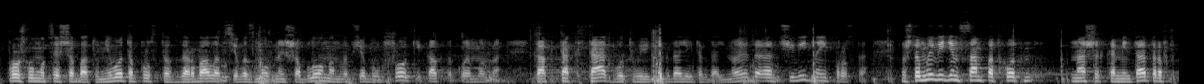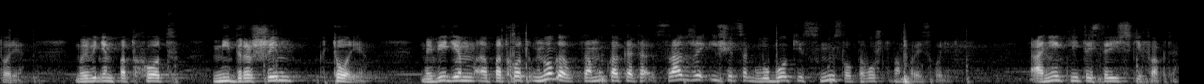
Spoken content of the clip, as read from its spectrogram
в прошлом УЦ Шаббат, у него это просто взорвало все возможные шаблоны, он вообще был в шоке, как такое можно, как так, так, вот и так далее, и так далее. Но это очевидно и просто. Потому что мы видим сам подход наших комментаторов к Торе. Мы видим подход Мидрашим к Торе. Мы видим э, подход много к тому, как это сразу же ищется глубокий смысл того, что там происходит, а не какие-то исторические факты.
